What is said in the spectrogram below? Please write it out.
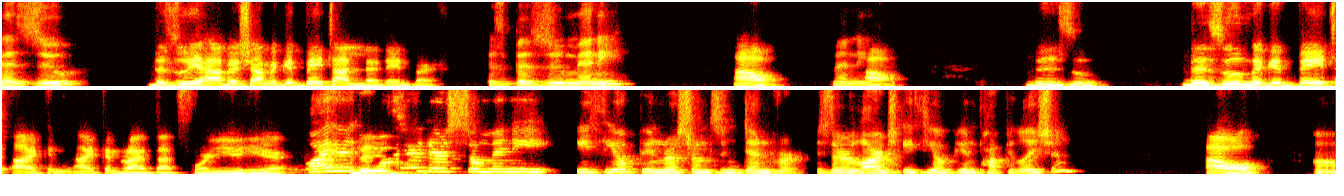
Bazoo? ብዙ የሀበሻ ምግብ ቤት አለ ዴንቨር Is Bazoo many? አዎ Many. አዎ ብዙ ብዙ ምግብ ቤት i can i can write that for you here Why are, There's- why are there so many Ethiopian restaurants in Denver? Is there a large Ethiopian population? አዎ Oh,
